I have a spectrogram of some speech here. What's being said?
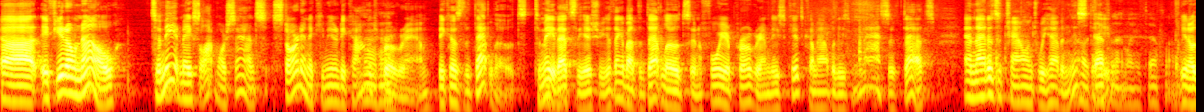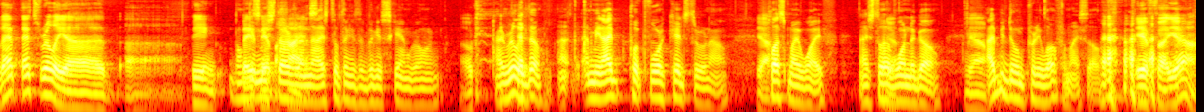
Uh, if you don't know, to me, it makes a lot more sense. Start in a community college program because the debt loads, to me, that's the issue. You think about the debt loads in a four year program, these kids come out with these massive debts, and that is a challenge we have in this Oh, state. definitely, definitely. You know, that, that's really uh, uh, being Don't get me started on that. I still think it's the biggest scam going. Okay. I really do. I, I mean, I put four kids through now, Yeah. plus my wife, and I still have Yeah. one to go. Yeah. I'd be doing pretty well for myself. if, uh, yeah,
